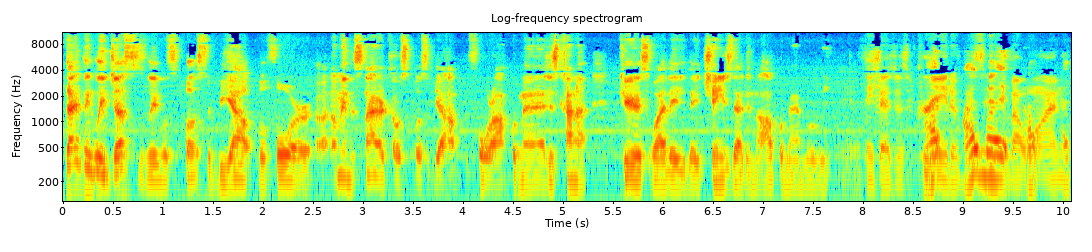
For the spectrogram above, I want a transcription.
technically, Justice League was supposed to be out before. uh, I mean, the Snyder Cut was supposed to be out before Aquaman. I'm just kind of curious why they, they changed that in the Aquaman movie. Yeah, I think that's just creative I- I decision might- about I- one.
